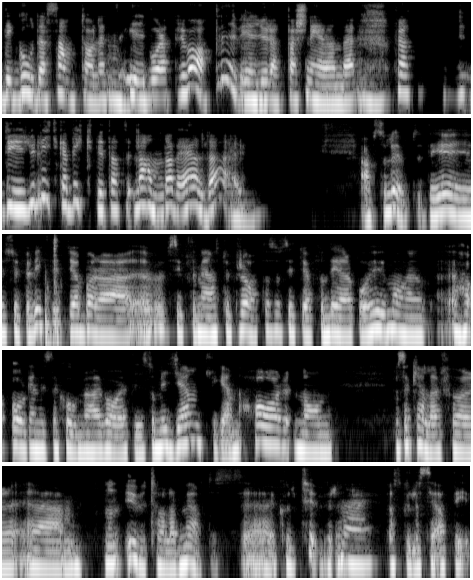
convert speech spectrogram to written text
det goda samtalet Mm. i vårt privatliv är ju Mm. rätt fascinerande. Mm. För att det är ju lika viktigt att landa väl där. Mm. Absolut, det är ju superviktigt. Jag bara eh, sitter medan du pratar så sitter jag och funderar på hur många eh, organisationer har jag varit i som egentligen har någon, vad ska jag kalla det för, eh, någon uttalad möteskultur. Nej. Jag skulle säga att det är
